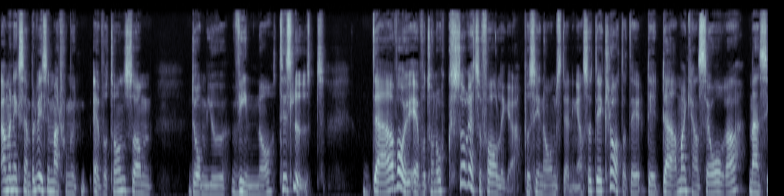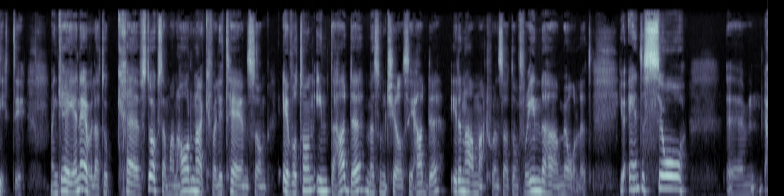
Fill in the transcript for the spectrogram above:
ja men exempelvis i matchen mot Everton som de ju vinner till slut. Där var ju Everton också rätt så farliga på sina omställningar, så det är klart att det, det är där man kan såra Man City. Men grejen är väl att då krävs det också att man har den här kvaliteten som Everton inte hade, men som Chelsea hade i den här matchen, så att de får in det här målet. Jag är inte så eh,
